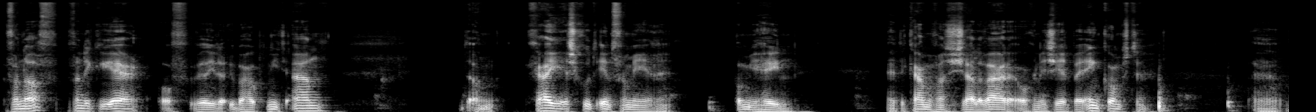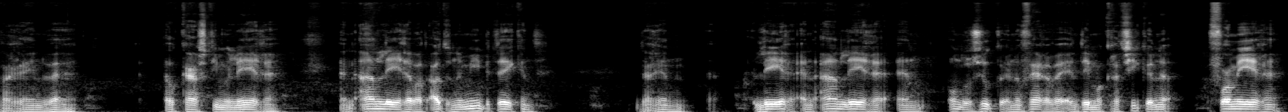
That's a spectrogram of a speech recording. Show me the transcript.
vanaf van de QR of wil je er überhaupt niet aan, dan ga je eens goed informeren om je heen. De Kamer van Sociale Waarden organiseert bijeenkomsten uh, waarin we elkaar stimuleren en aanleren wat autonomie betekent. Daarin eh, leren en aanleren en onderzoeken in hoeverre we een democratie kunnen formeren.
